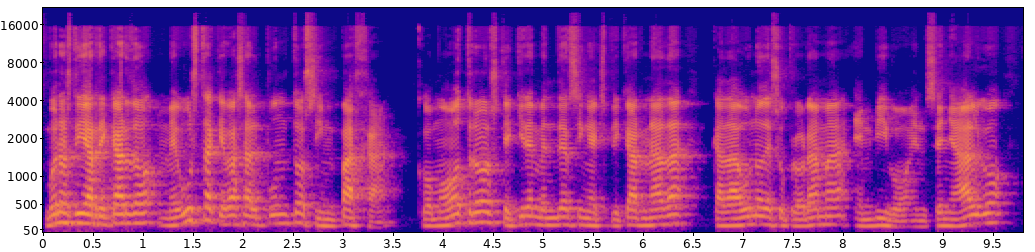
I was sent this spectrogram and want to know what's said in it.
Buenos días, Ricardo. Me gusta que vas al punto sin paja, como otros que quieren vender sin explicar nada, cada uno de su programa en vivo. Enseña algo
